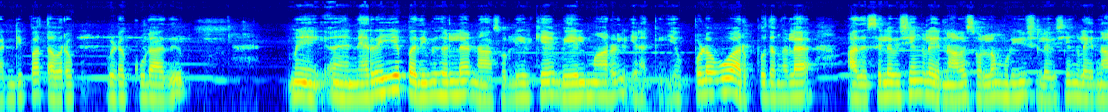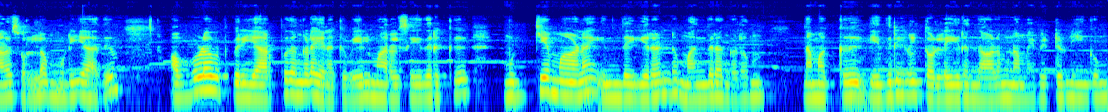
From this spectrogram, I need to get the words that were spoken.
கண்டிப்பாக தவற விடக்கூடாது. மே நிறைய பதிவுகளில் நான் சொல்லியிருக்கேன். வேல்மாறல் எனக்கு எவ்வளவோ அற்புதங்களை அது சில விஷயங்களை என்னால் சொல்ல முடியும் சில விஷயங்களை என்னால் சொல்ல முடியாது. அவ்வளவு பெரிய அற்புதங்களை எனக்கு வேல்மாறல் செய்திருக்கு. முக்கியமான இந்த இரண்டு மந்திரங்களும் நமக்கு எதிரிகள் தொல்லை இருந்தாலும் நம்மை விட்டு நீங்கும்.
